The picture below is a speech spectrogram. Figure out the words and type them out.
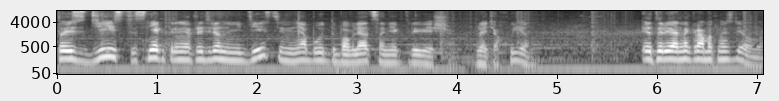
То есть действие, с некоторыми определенными действиями у меня будут добавляться некоторые вещи. Блять, охуенно. Это реально грамотно сделано.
